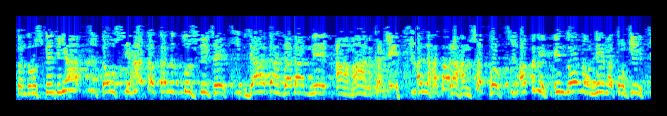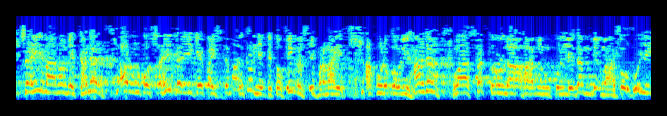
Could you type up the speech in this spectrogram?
تندرستی دیا تو اس صحت اور تندرستی سے زیادہ زیادہ نیک اعمال کر لے۔ اللہ تعالی ہم سب کو اپنی ان دونوں نعمتوں کی صحیح معنوں میں قدر اور ان کو صحیح طریقے پر استعمال کرنے کی تو فکر سے فرمائے۔ اکور کو لہٰذا وہ ستر اللہ کل دم بھی معصوب ہوئی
